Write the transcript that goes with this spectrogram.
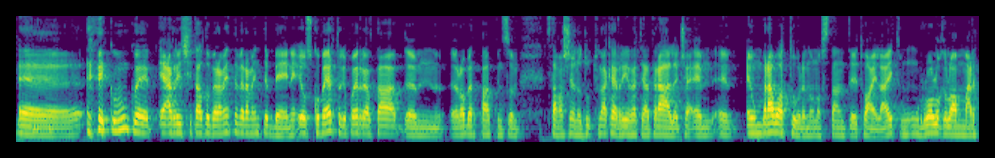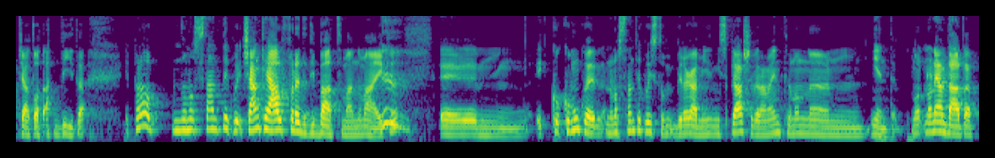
Eh, e comunque ha recitato veramente veramente bene e ho scoperto che poi in realtà um, Robert Pattinson sta facendo tutta una carriera teatrale, cioè è, è, è un bravo attore nonostante Twilight, un, un, ruolo che lo ha marchiato a vita. E però nonostante que- c'è anche Alfred di Batman, Mike. E, ehm, e co- comunque, nonostante questo, raga, mi, mi spiace veramente. Non, um, niente, no, non è andata.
